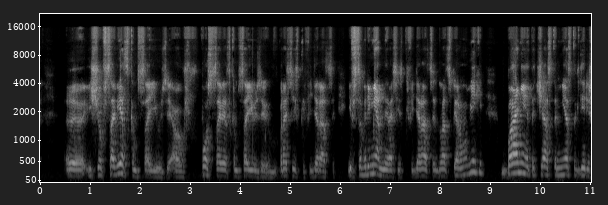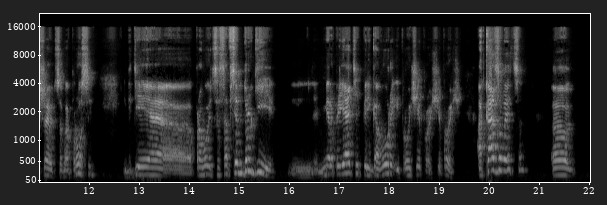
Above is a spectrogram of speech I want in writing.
э, еще в Советском Союзе, а уж в постсоветском Союзе, в Российской Федерации и в современной Российской Федерации в 21 веке, баня – это часто место, где решаются вопросы, где э, проводятся совсем другие мероприятия, переговоры и прочее, прочее, прочее. Оказывается, э,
